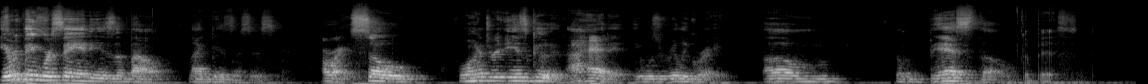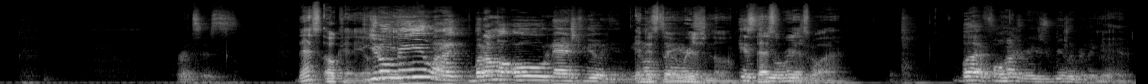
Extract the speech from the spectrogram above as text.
Everything we're saying is about black businesses. All right, so 400 is good. I had it. It was really great. Um, the best though, The best. Prince's. That's okay. okay. You know what I mean? Like, but I'm an old Nashvilleian. You know And it's what the saying? original. It's that's the that's original. why. But 400 is really, really good.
